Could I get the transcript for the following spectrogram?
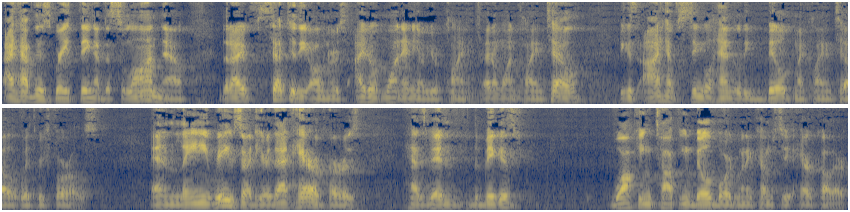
I have this great thing at the salon now that I've said to the owners, I don't want any of your clients. I don't want clientele because I have single handedly built my clientele with referrals. And Lainey Reeves right here, that hair of hers has been the biggest walking, talking billboard when it comes to hair color.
